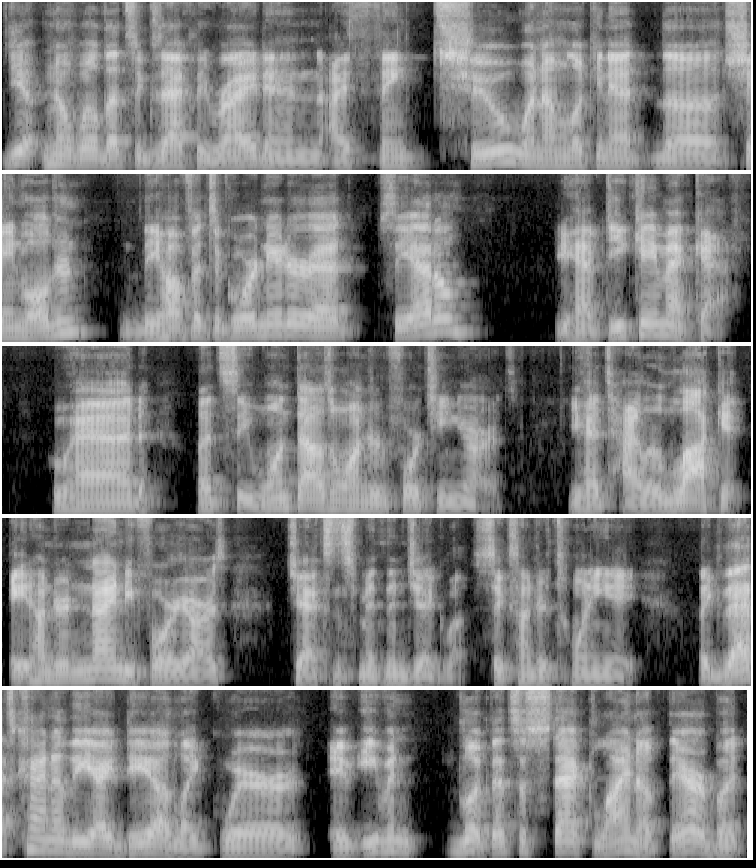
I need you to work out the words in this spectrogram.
Yeah, no, well, that's exactly right. And I think too, when I'm looking at the Shane Waldron, the offensive coordinator at Seattle, you have DK Metcalf who had let's see, 1,114 yards. You had Tyler Lockett, 894 yards. Jaxon Smith-Njigba, 628. Like that's kind of the idea, like where even look, that's a stacked lineup there, but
